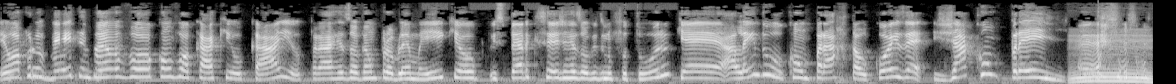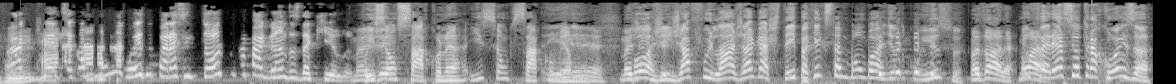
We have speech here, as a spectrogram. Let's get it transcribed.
Eu aproveito, então eu vou convocar aqui o Caio pra resolver um problema aí que eu espero que seja resolvido no futuro, que é além do comprar tal coisa, é já comprei. Uhum. Ah, Você compra uma coisa, aparecem todas as propagandas daquilo. Mas, Isso é um saco, né? Isso é um saco É, mesmo. é. Mas, Pô, gente- gente, já fui lá, já gastei. Pra que, que você tá me bombardeando com isso? Mas olha, Me olha, oferece outra coisa.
